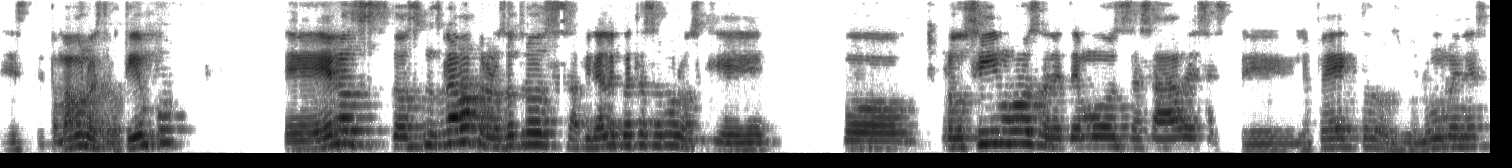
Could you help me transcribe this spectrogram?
este, tomamos nuestro tiempo. Eh, él nos, nos, nos graba, pero nosotros a final de cuentas somos los que o, producimos, le metemos, ya sabes, este, el efecto, los volúmenes.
